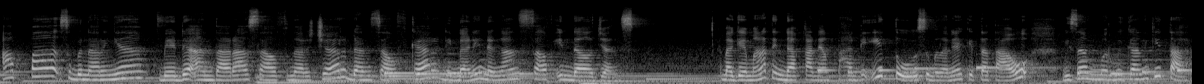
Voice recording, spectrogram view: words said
apa sebenarnya beda antara self nurture dan self care dibanding dengan self indulgence. Bagaimana tindakan yang tadi itu sebenarnya kita tahu bisa merugikan kita.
